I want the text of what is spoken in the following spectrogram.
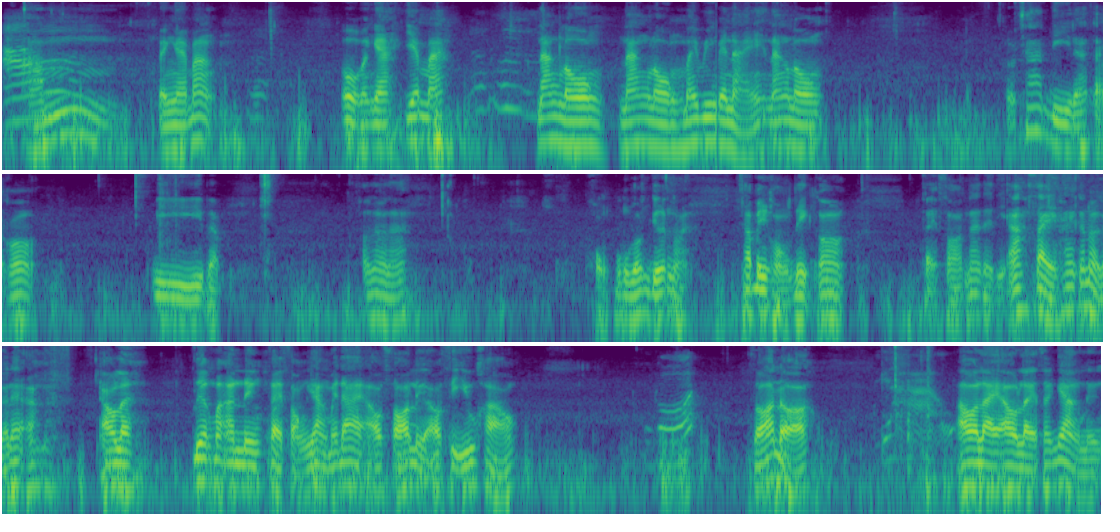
เอาอืมเป็นไงบ้าง โอ้เป็นไง เยี่ยมไหมนั่งลง นั่งลงไม่วิ่งไปไหน นั่งลงรสชาติดีนะ แต่ก็มีแบบเขาเรียกอะไรนะ ผงปรุงรสเยอะหน่อย ถ้าเป็นของเด็กก็ใส่ซอสน่าจะดีอะใส่ให้กันหน่อยก็ได้อะมาเอาเลยเลือกมาอันหนึงใส่สองอย่างไม่ได้เอาซอสหรือเอาซีอิ๊วขาวรถซอสเหรอสีขาวเอาอะไรเอาอะไรสักอย่างหนึ่ง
